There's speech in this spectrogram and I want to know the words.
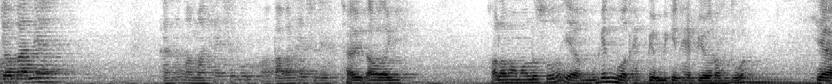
jawabannya karena mama saya suruh, apa apa saya suruh. Cari tahu lagi. Kalau mama lu suruh ya mungkin buat happy bikin happy orang tua. Ya,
